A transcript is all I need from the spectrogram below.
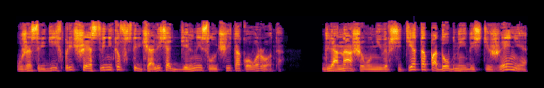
уже среди их предшественников встречались отдельные случаи такого рода. Для нашего университета подобные достижения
